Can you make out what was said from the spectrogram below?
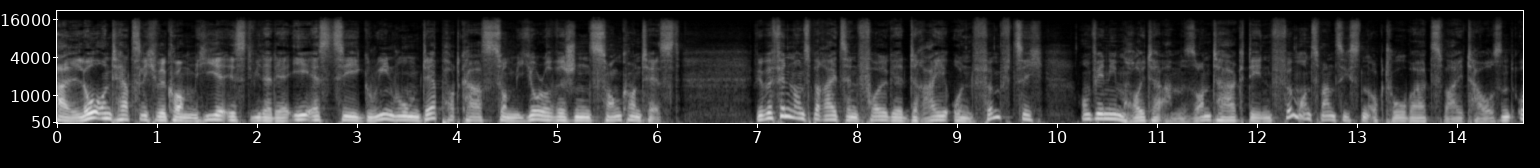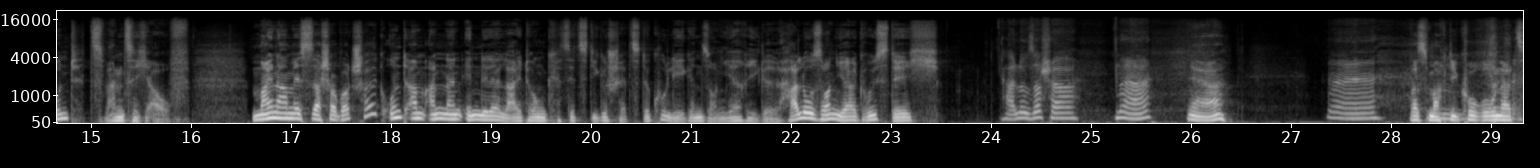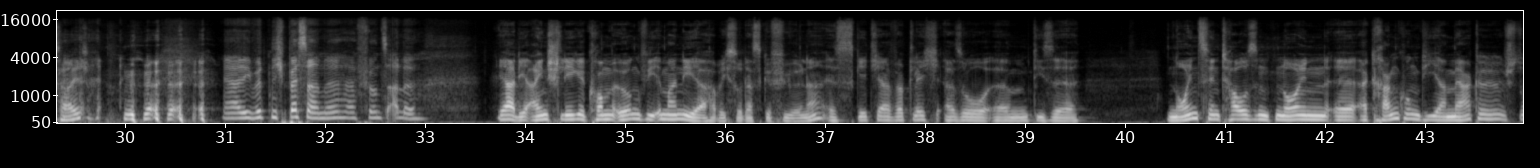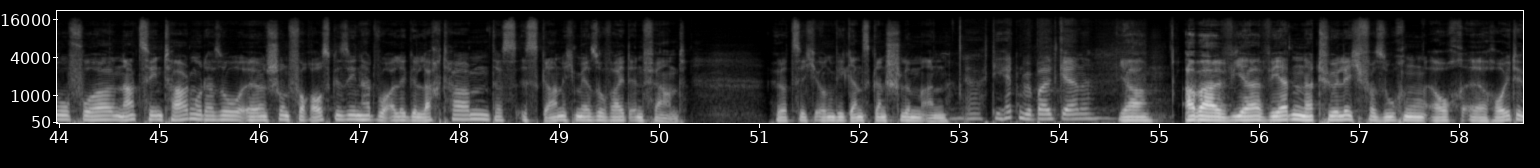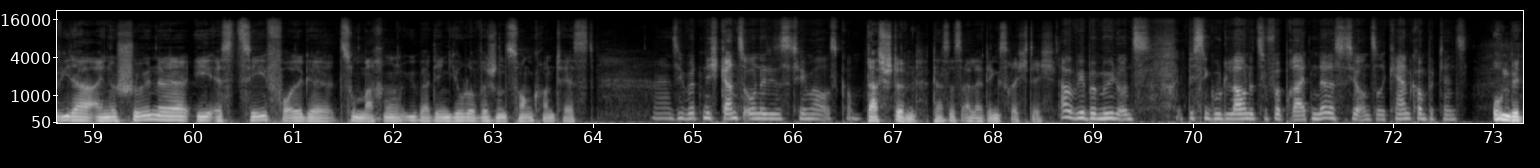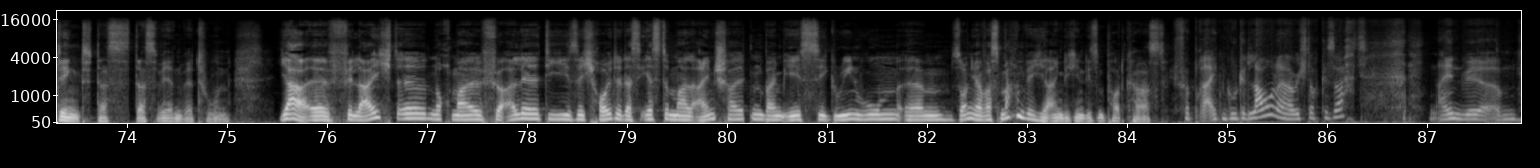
Hallo und herzlich willkommen. Hier ist wieder der ESC Green Room, der Podcast zum Eurovision Song Contest. Wir befinden uns bereits in Folge 53 und wir nehmen heute am Sonntag, den 25. Oktober 2020 auf. Mein Name ist Sascha Gottschalk und am anderen Ende der Leitung sitzt die geschätzte Kollegin Sonja Riegel. Hallo Sonja, grüß dich. Hallo Sascha. Na? Ja. Äh. Was macht die Hm. Corona-Zeit? Ja, die wird nicht besser, ne? Für uns alle. Ja, die Einschläge kommen irgendwie immer näher, habe ich so das Gefühl. Ne? Es geht ja wirklich, also ähm, diese 19.000 neuen äh, Erkrankungen, die ja Merkel so vor na, zehn Tagen oder so äh, schon vorausgesehen hat, wo alle gelacht haben, das ist gar nicht mehr so weit entfernt. Hört sich irgendwie ganz, ganz schlimm an. Ja, die hätten wir bald gerne. Ja, aber wir werden natürlich versuchen, auch äh, heute wieder eine schöne ESC-Folge zu machen über den Eurovision Song Contest. Ja, sie wird nicht ganz ohne dieses Thema auskommen. Das stimmt, das ist allerdings richtig. Aber wir bemühen uns, ein bisschen gute Laune zu verbreiten, ne? Das ist ja unsere Kernkompetenz. Unbedingt, das, das werden wir tun. Ja, äh, vielleicht äh, nochmal für alle, die sich heute das erste Mal einschalten beim ESC Green Room. Ähm, Sonja, was machen wir hier eigentlich in diesem Podcast? Wir verbreiten gute Laune, habe ich doch gesagt. Nein, wir, ähm,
